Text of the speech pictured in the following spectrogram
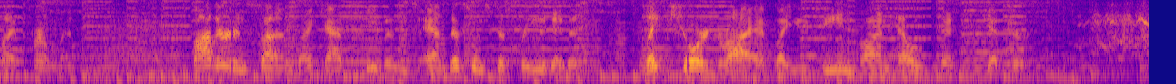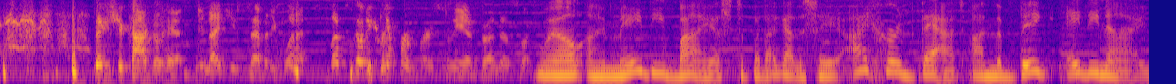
by Parliament, Father and Son by Cat Stevens, and this one's just for you, David. Lakeshore Drive by Eugene Von Hellgetcher. Big Chicago hit in 1971. Let's go to Kipper first for the answer on this one. Well, I may be biased, but I got to say, I heard that on the Big 89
